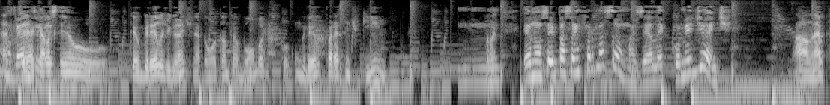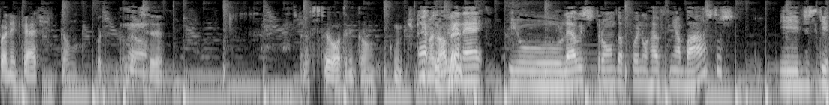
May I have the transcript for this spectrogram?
Essa é aquela que tem o, tem o grelo gigante, né? Tomou tanta bomba que ficou com um grelo que parece um tiquinho. Hum, eu não sei passar informação, mas ela é comediante. Ela não é Funny Cat, então pode, Não. deve ser. Deve ser outra, então. Com um tiquinho É, mais vê, né? E o Léo Stronda foi no Rafinha Bastos e disse que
